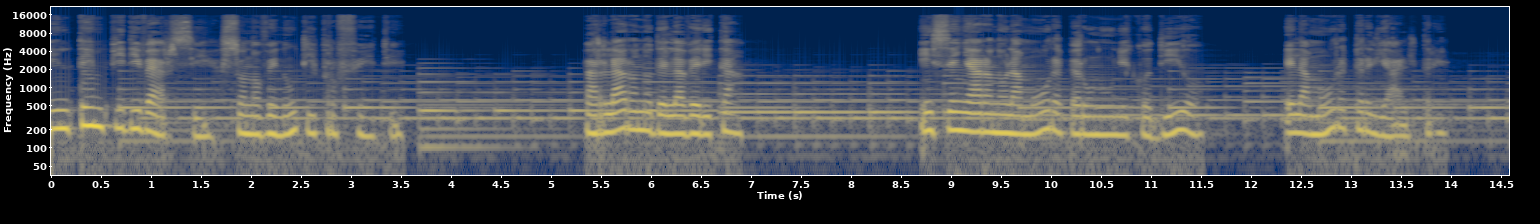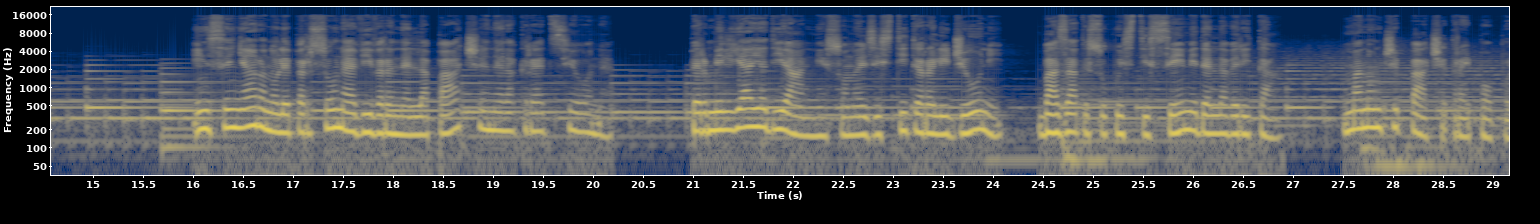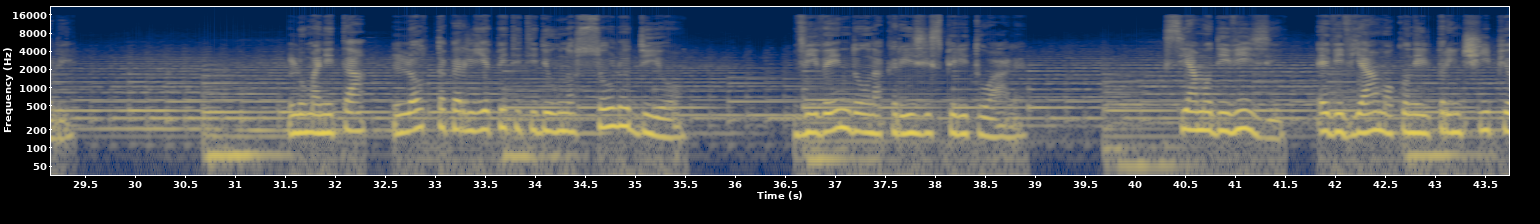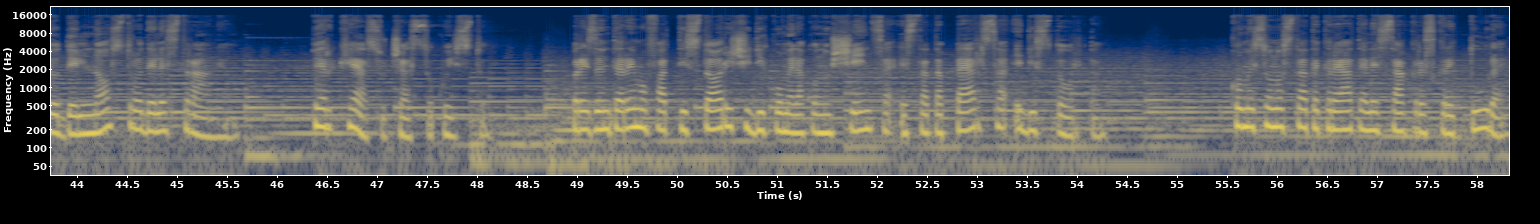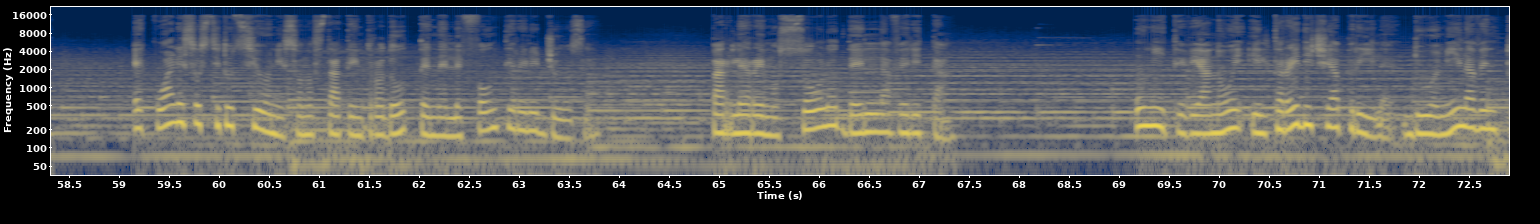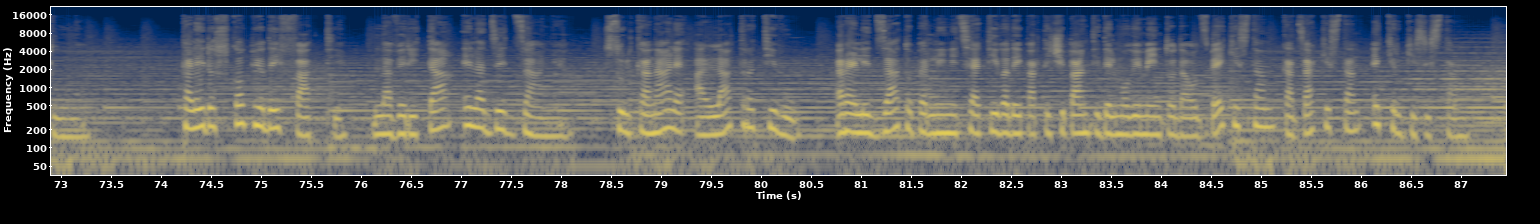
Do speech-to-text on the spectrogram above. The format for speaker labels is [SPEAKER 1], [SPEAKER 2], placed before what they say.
[SPEAKER 1] In tempi diversi sono venuti i profeti. Parlarono della verità. Insegnarono l'amore per un unico Dio e l'amore per gli altri. Insegnarono le persone a vivere nella pace e nella creazione. Per migliaia di anni sono esistite religioni basate su questi semi della verità, ma non c'è pace tra i popoli. L'umanità lotta per gli epiteti di uno solo Dio, vivendo una crisi spirituale. Siamo divisi e viviamo con il principio del nostro e dell'estraneo. Perché è successo questo? Presenteremo fatti storici di come la conoscenza è stata persa e distorta, come sono state create le sacre scritture e quali sostituzioni sono state introdotte nelle fonti religiose. Parleremo solo della verità. Unitevi a noi il 13 aprile 2021. Caleidoscopio dei fatti, la verità e la zizzania sul canale Allatra TV, realizzato per l'iniziativa dei partecipanti del movimento da Uzbekistan, Kazakistan e Kirghizistan.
